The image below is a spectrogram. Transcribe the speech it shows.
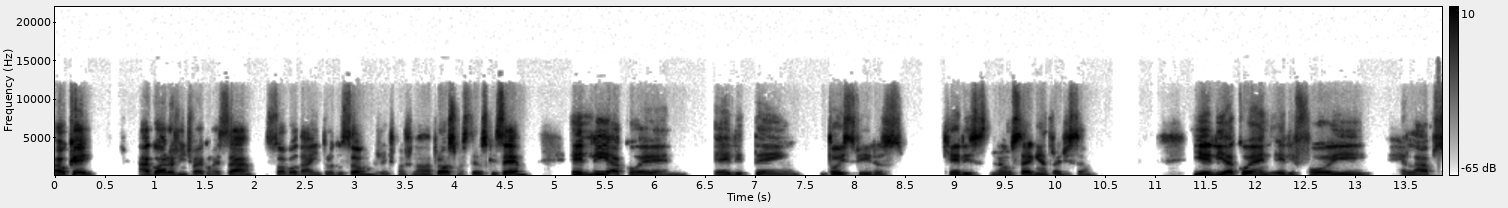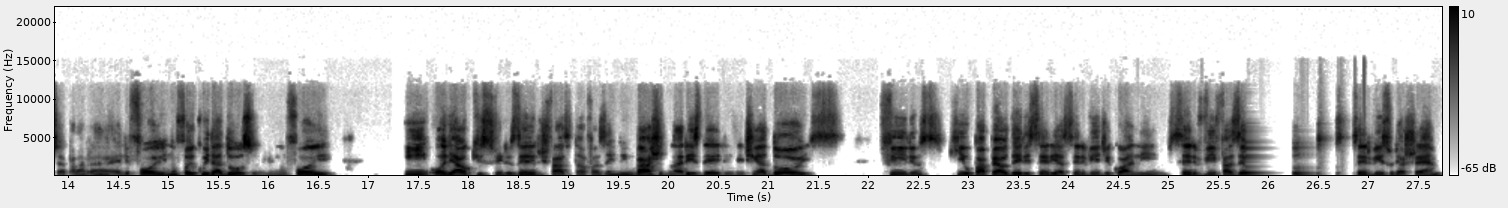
Ok? Agora a gente vai começar. Só vou dar a introdução. A gente continua na próxima, se Deus quiser. Elia Cohen, ele tem dois filhos que eles não seguem a tradição. E Elia Cohen, ele foi relapso, é a palavra, ele foi, não foi cuidadoso, ele não foi em olhar o que os filhos dele de fato estavam fazendo. Embaixo do nariz dele, ele tinha dois filhos, que o papel deles seria servir de Koanim, servir, fazer o serviço de Hashem,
